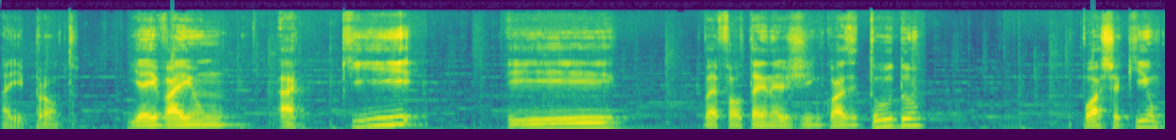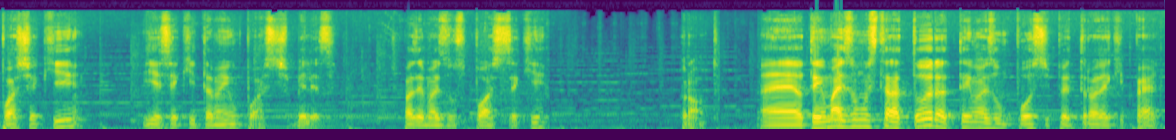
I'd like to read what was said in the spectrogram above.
Aí, pronto. E aí vai um aqui e... Vai faltar energia em quase tudo. Poste aqui, um poste aqui. E esse aqui também um poste, beleza fazer mais uns postes aqui. Pronto. É, eu tenho mais um extrator, tem mais um poço de petróleo aqui perto.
